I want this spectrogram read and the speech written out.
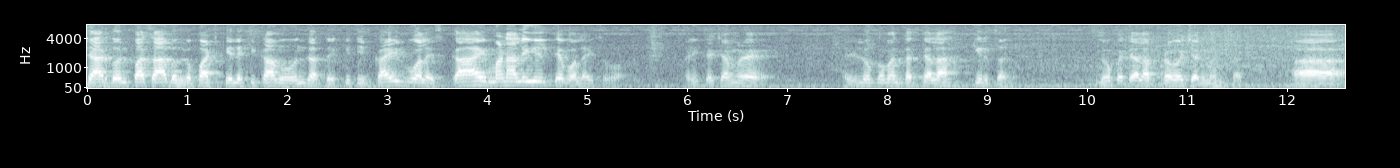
चार दोन पाच अभंग पाठ केले की काम होऊन जातं किती काही बोलायचं. काय मनाला येईल ते बोलायचं आणि त्याच्यामुळे आणि लोक म्हणतात त्याला कीर्तन. लोक त्याला प्रवचन म्हणतात. हा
